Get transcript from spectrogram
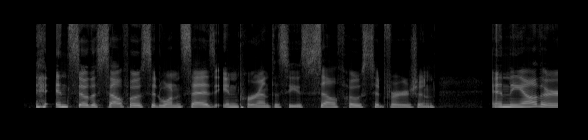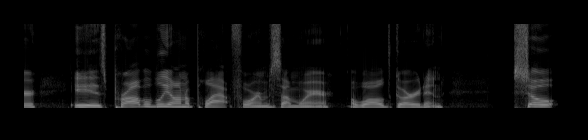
and so the self-hosted one says in parentheses self-hosted version, and the other is probably on a platform somewhere, a walled garden. So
